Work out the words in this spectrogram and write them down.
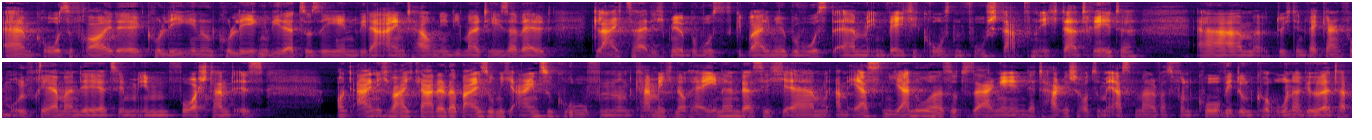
Ähm, große Freude, Kolleginnen und Kollegen wiederzusehen, wieder eintauchen in die Malteserwelt. Gleichzeitig mir bewusst, war ich mir bewusst, ähm, in welche großen Fußstapfen ich da trete ähm, durch den Weggang vom Ulf Rehrmann, der jetzt im, im Vorstand ist. Und eigentlich war ich gerade dabei, so mich einzugrufen und kann mich noch erinnern, dass ich ähm, am 1. Januar sozusagen in der Tagesschau zum ersten Mal was von Covid und Corona gehört habe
